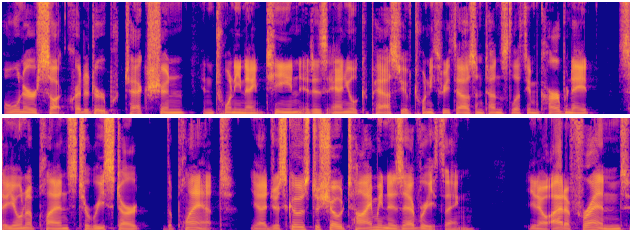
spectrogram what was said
owner sought creditor protection in 2019. It has annual capacity of 23,000 tons lithium carbonate. Sayona plans to restart the plant. Yeah, it just goes to show timing is everything. You know, I had a friend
